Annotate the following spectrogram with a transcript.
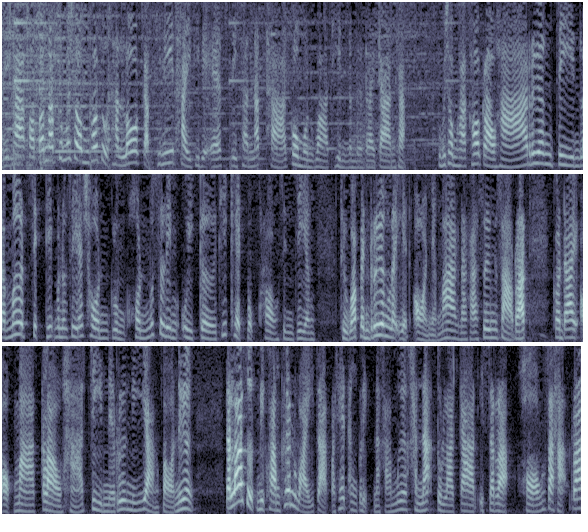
วัสดีค่ะ ขอต้อนรับคุณผู้ชมเข้าสู่ทันโลกกับที่นี่ไทย PBS ดิฉันนัทธาโกมลวาทินดำเนินรายการค่ะ คุณผู้ชมคะข้อกล่าวหาเรื่องจีนละเมิดสิทธิมนุษยชน กลุ่มคนมุสลิมอุยเกอร์ที่เขตปกครองซินเจียง ถือว่าเป็นเรื่องละเอียดอ่อนอย่างมากนะคะ ซึ่งสหรัฐก็ได้ออกมากล่าวหาจีนในเรื่องนี้อย่างต่อเนื่อง แต่ล่าสุดมีความเคลื่อนไหวจากประเทศอังกฤษนะคะ เมื่อคณะตุลาการอิสระของสหรา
